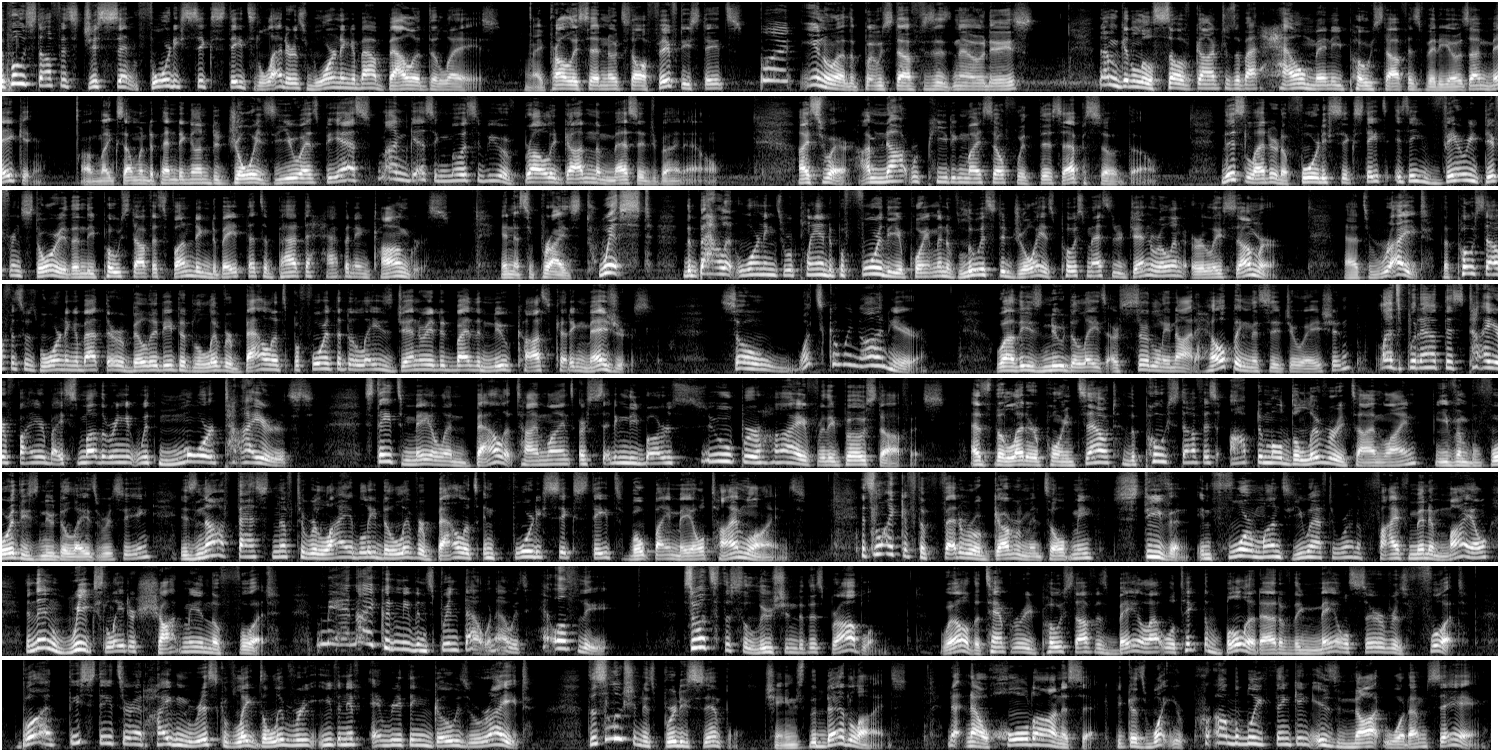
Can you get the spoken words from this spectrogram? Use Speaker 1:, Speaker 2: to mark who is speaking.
Speaker 1: The post office just sent 46 states letters warning about ballot delays. I probably said notes to all 50 states, but you know how the post office is nowadays. Now I'm getting a little self-conscious about how many post office videos I'm making. Unlike someone depending on DeJoy's USPS, I'm guessing most of you have probably gotten the message by now. I swear, I'm not repeating myself with this episode though. This letter to 46 states is a very different story than the post office funding debate that's about to happen in Congress. In a surprise twist, the ballot warnings were planned before the appointment of Louis DeJoy as Postmaster General in early summer. That's right, the post office was warning about their ability to deliver ballots before the delays generated by the new cost cutting measures. So what's going on here? While these new delays are certainly not helping the situation, let's put out this tire fire by smothering it with more tires. States mail-in ballot timelines are setting the bar super high for the post office. As the letter points out, the post office optimal delivery timeline, even before these new delays we're seeing, is not fast enough to reliably deliver ballots in 46 states vote by mail timelines. It's like if the federal government told me, Steven, in 4 months you have to run a 5 minute mile and then weeks later shot me in the foot. Man, I couldn't even sprint that when I was healthy. So what's the solution to this problem? Well, the temporary post office bailout will take the bullet out of the mail server's foot. But these states are at heightened risk of late delivery even if everything goes right. The solution is pretty simple change the deadlines. Now, now hold on a sec because what you're probably thinking is not what I'm saying.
